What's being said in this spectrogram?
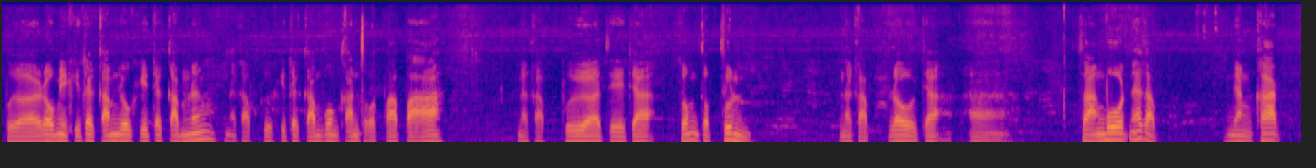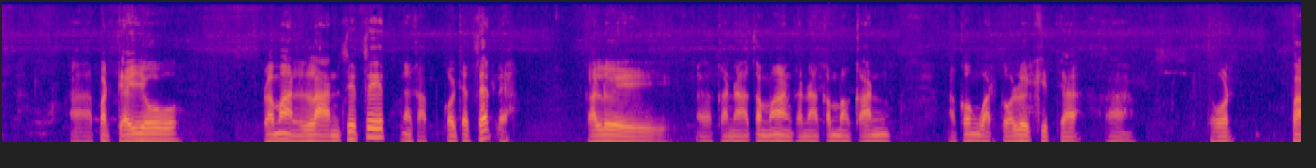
เพื่อเรามีกิจกรรมอยู่กิจกรรมหนึงนะครับ คือกิจกรรมของการถอดผ้าป่านะครับ เพื่อที่จะสมทบทุนนะครับ เราจะาสร้างโบูธนะครับยังคาดปัจจัยอยู่ ประมาณล้านเศษๆนะครับ ก็จะเสร็จแล้วก็เลยคณะกรรมการคณะกรรมการอ่าของวัดก็เลยคิดจะถอดผ้า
